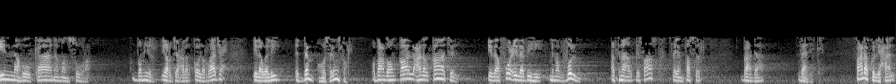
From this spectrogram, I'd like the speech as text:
إنه كان منصورا. الضمير يرجع على القول الراجح إلى ولي الدم هو سينصر. وبعضهم قال على القاتل إذا فعل به من الظلم أثناء القصاص سينتصر بعد ذلك. فعلى كل حال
